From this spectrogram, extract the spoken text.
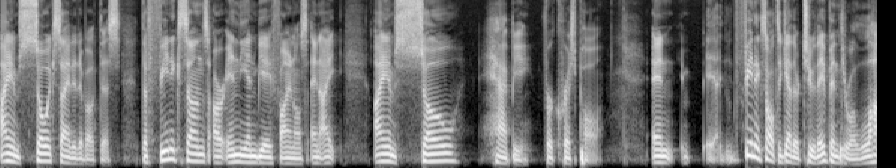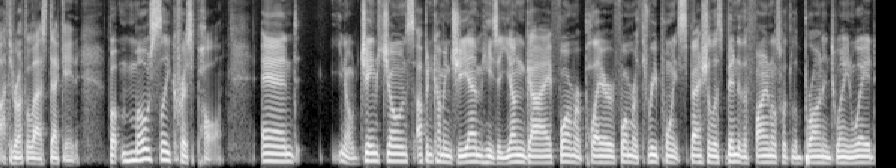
I am so excited about this. The phoenix suns are in the nba finals and i i am so happy for chris paul. And eh, phoenix altogether too. They've been through a lot throughout the last decade but mostly chris paul. And you know, James Jones, up and coming GM. He's a young guy, former player, former three point specialist, been to the finals with LeBron and Dwyane Wade.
